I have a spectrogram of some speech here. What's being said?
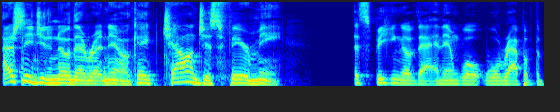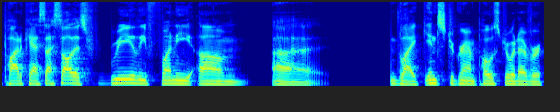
I just need you to know that right now. Okay, challenges fear me. Uh, Speaking of that, and then we'll we'll wrap up the podcast. I saw this really funny um uh like Instagram post or whatever,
